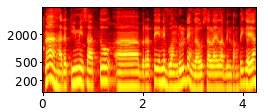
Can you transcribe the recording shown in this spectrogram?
Nah, ada Kimi satu. Uh, berarti ini buang dulu deh, nggak usah Layla bintang 3 ya.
